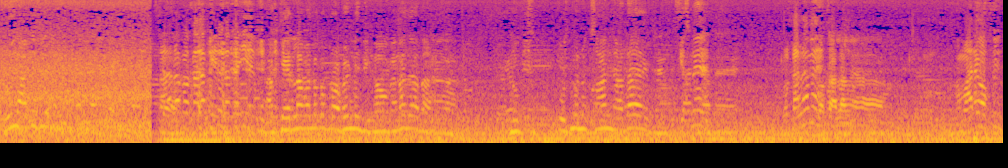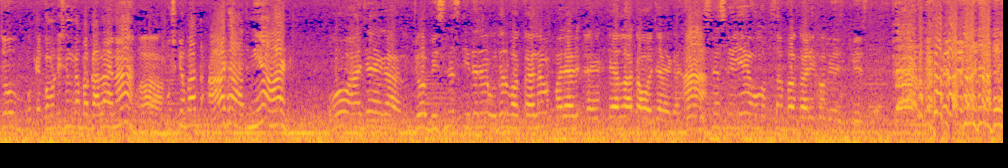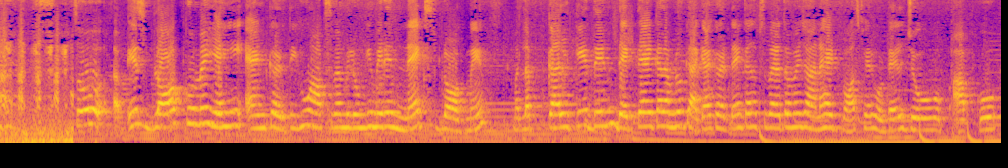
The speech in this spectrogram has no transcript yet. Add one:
वही आगे से अब केरला वालों को प्रॉफिट नहीं दिखा होगा ना ज़्यादा। नुक- उसमें नुकसान ज़्यादा है। किसमें बकाला में? बकाला में हमारे ऑफ़िस जो एकोमोडेशन का बकाला है ना हाँ। उसके बाद आठ आदमी है आठ। वो आ जाएगा। जो बिज़नेस किधर है उधर बकाला केरला का हो जाएगा। हाँ। बिज़नेस नहीं है वो सब बंगाली को भेज भेजता है। तो इस ब्लॉग को मैं यहीं एंड करती हूँ। आपसे मैं मिलूँगी मेरे नेक्स्ट ब्लॉग में। मतलब कल के दिन देखते हैं कल हम लोग क्या क्या करते हैं। कल सबसे पहले तो हमें जाना है एटमॉस्फेयर होटल जो आपको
